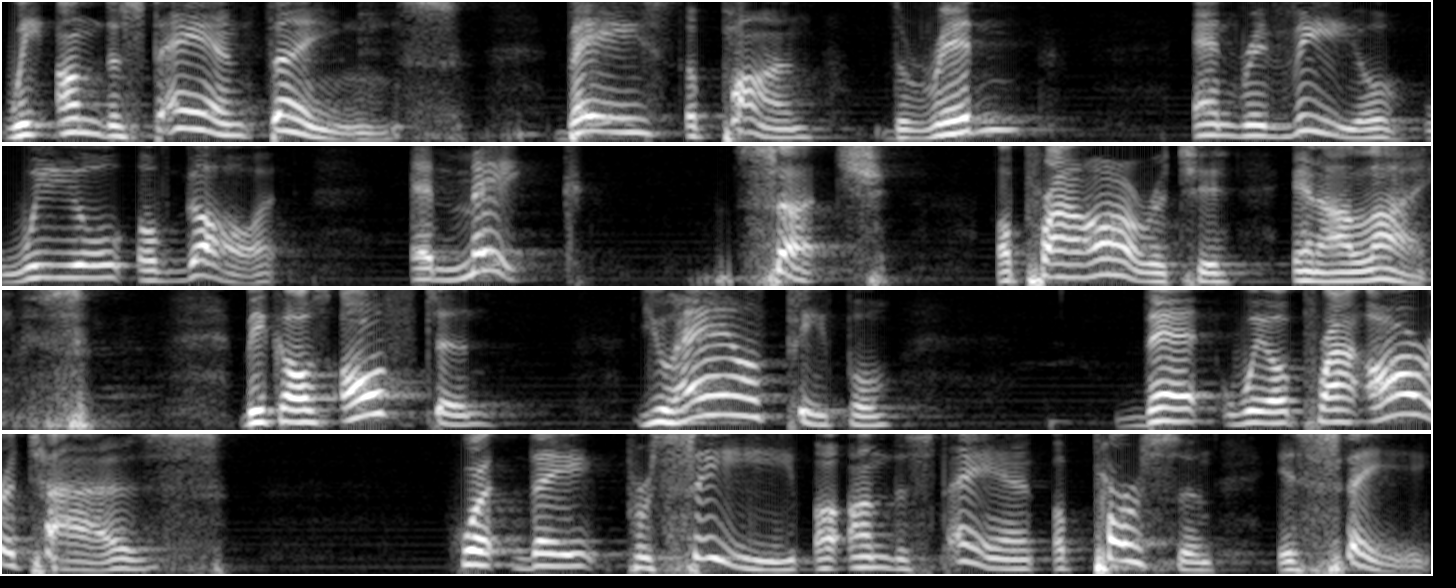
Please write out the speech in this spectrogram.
we understand things based upon the written and revealed will of God and make such a priority in our lives. Because often you have people that will prioritize what they perceive or understand a person is saying.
